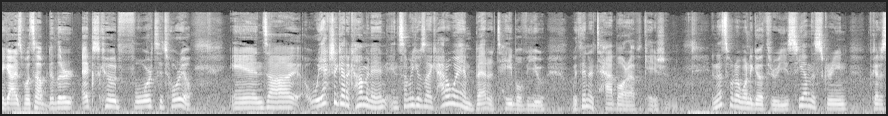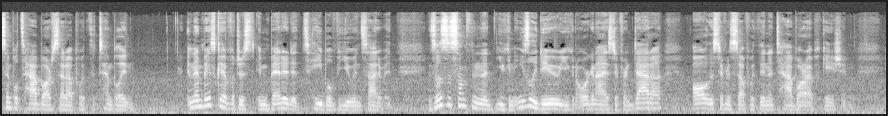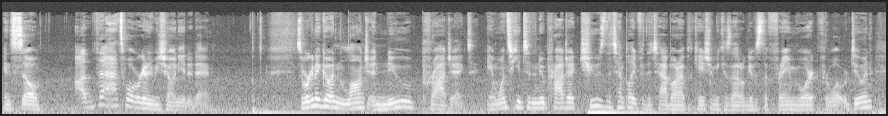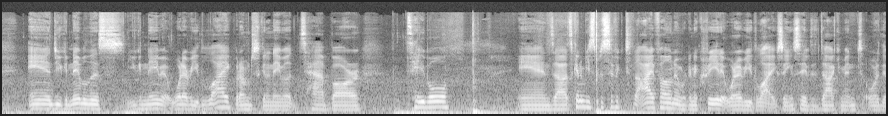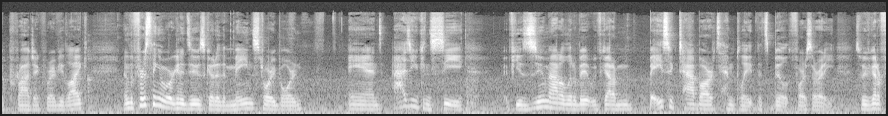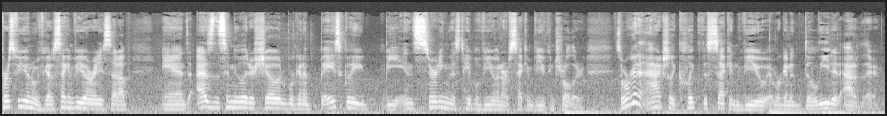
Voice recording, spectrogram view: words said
Hey guys, what's up? Another Xcode 4 tutorial. And uh, we actually got a comment in, and somebody was like, how do I embed a table view within a tab bar application? And that's what I want to go through. You see on the screen, we've got a simple tab bar set up with the template. And then basically I've just embedded a table view inside of it. And so this is something that you can easily do. You can organize different data, all this different stuff within a tab bar application. And so uh, that's what we're going to be showing you today. So we're going to go ahead and launch a new project. And once you get to the new project, choose the template for the tab bar application because that'll give us the framework for what we're doing. And you can enable this, you can name it whatever you'd like, but I'm just going to name it tab bar table. And uh, it's going to be specific to the iPhone and we're going to create it wherever you'd like. So you can save the document or the project wherever you like. And the first thing we're going to do is go to the main storyboard. And as you can see, if you zoom out a little bit, we've got a basic tab bar template that's built for us already. So we've got a first view and we've got a second view already set up. And as the simulator showed, we're going to basically be inserting this table view in our second view controller. So we're going to actually click the second view and we're going to delete it out of there.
